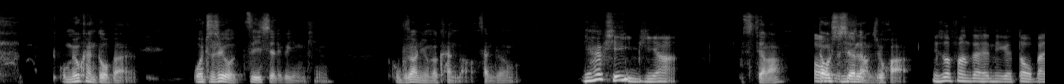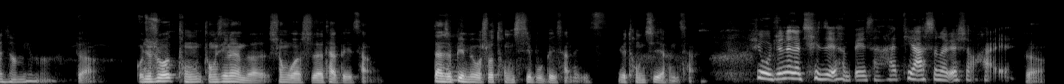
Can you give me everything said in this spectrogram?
我没有看豆瓣，我只是有自己写了一个影评，我不知道你有没有看到，反正 你还要写影评啊？写了。哦但我只写了两句话，你说放在那个豆瓣上面吗？对啊，我就说同同性恋的生活实在太悲惨了，但是并没有说同妻不悲惨的意思，因为同妻也很惨，其实我觉得那个妻子也很悲惨，还替他生了个小孩哎。对啊，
